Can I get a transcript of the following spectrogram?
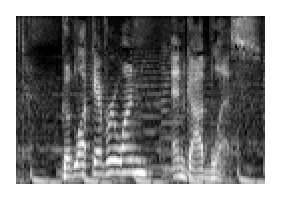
Good luck, everyone, and God bless.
